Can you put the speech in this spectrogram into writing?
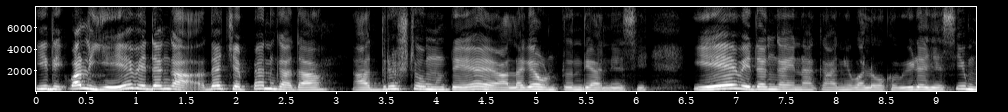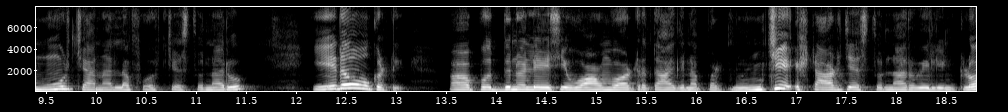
ఇది వాళ్ళు ఏ విధంగా అదే చెప్పాను కదా అదృష్టం ఉంటే అలాగే ఉంటుంది అనేసి. ఏ విధంగా అయినా కానీ వాళ్ళు ఒక వీడియో చేసి మూడు ఛానల్లో పోస్ట్ చేస్తున్నారు. ఏదో ఒకటి పొద్దున లేచి వామ్ వాటర్ తాగినప్పటి నుంచి స్టార్ట్ చేస్తున్నారు వీళ్ళింట్లో.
